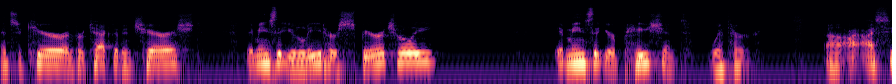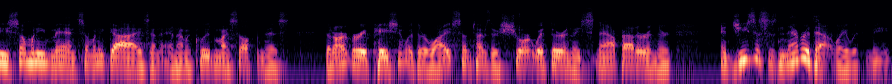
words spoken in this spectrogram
and secure and protected and cherished. It means that you lead her spiritually. It means that you're patient with her. Uh, I, I, see so many men, so many guys, and, and I'm including myself in this, that aren't very patient with their wife. Sometimes they're short with her and they snap at her, and they're, and Jesus is never that way with me.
